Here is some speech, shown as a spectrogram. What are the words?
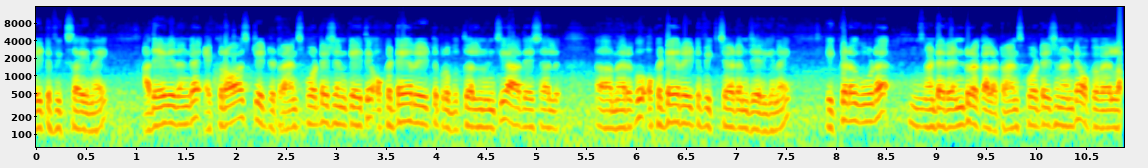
రేటు ఫిక్స్ అయినాయి. అదేవిధంగా అక్రాస్ స్టేట్ ట్రాన్స్పోర్టేషన్కి అయితే ఒకటే రేటు ప్రభుత్వాల నుంచి ఆదేశాలు మేరకు ఒకటే రేటు ఫిక్స్ చేయడం జరిగినాయి. ఇక్కడ కూడా అంటే రెండు రకాల ట్రాన్స్పోర్టేషన్ అంటే ఒకవేళ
